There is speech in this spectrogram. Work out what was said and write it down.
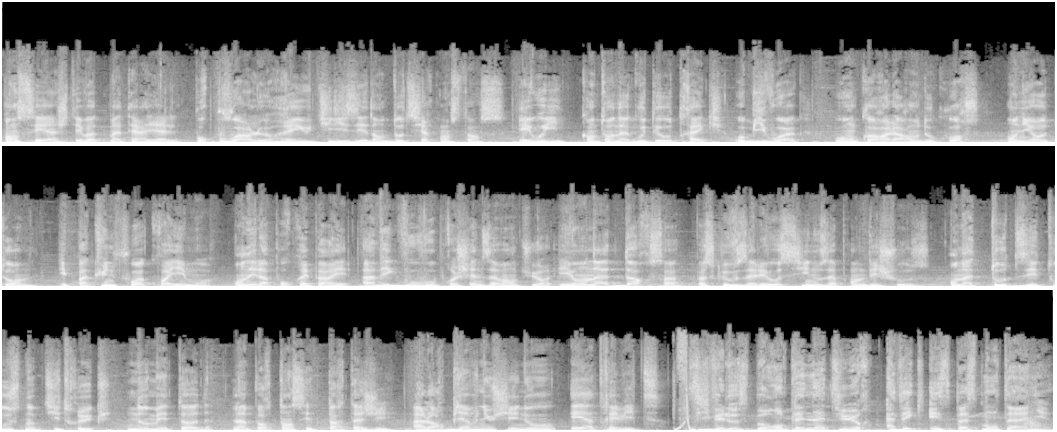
pensez à acheter votre pour pouvoir le réutiliser dans d'autres circonstances. Et oui, quand on a goûté au trek, au bivouac ou encore à la rando course, on y retourne. Et pas qu'une fois, croyez-moi. On est là pour préparer avec vous vos prochaines aventures et on adore ça parce que vous allez aussi nous apprendre des choses. On a toutes et tous nos petits trucs, nos méthodes. L'important c'est de partager. Alors bienvenue chez nous et à très vite. Vivez le sport en pleine nature avec Espace Montagne,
